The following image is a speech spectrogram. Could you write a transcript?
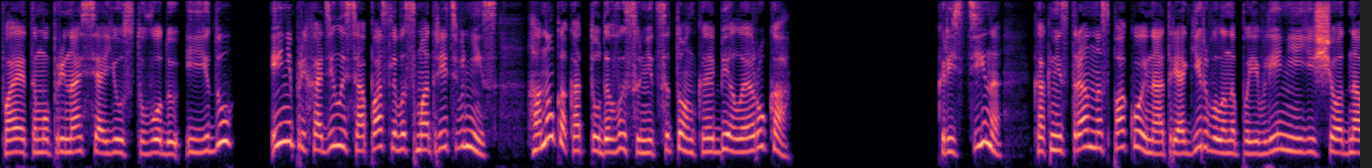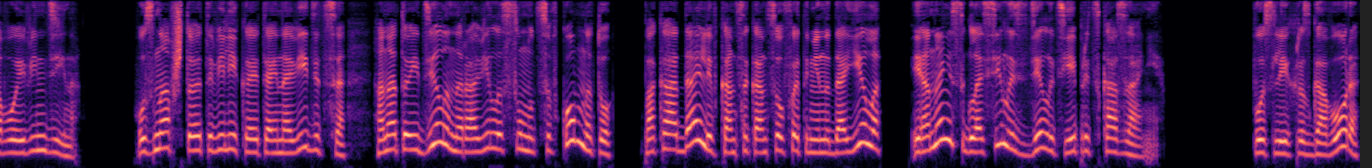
поэтому, принося Юсту воду и еду, и не приходилось опасливо смотреть вниз, а ну как оттуда высунется тонкая белая рука. Кристина, как ни странно, спокойно отреагировала на появление еще одного Эвендина. Узнав, что это великая тайновидица, она то и дело норовила сунуться в комнату, пока Адалле в конце концов это не надоело, и она не согласилась сделать ей предсказание. После их разговора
